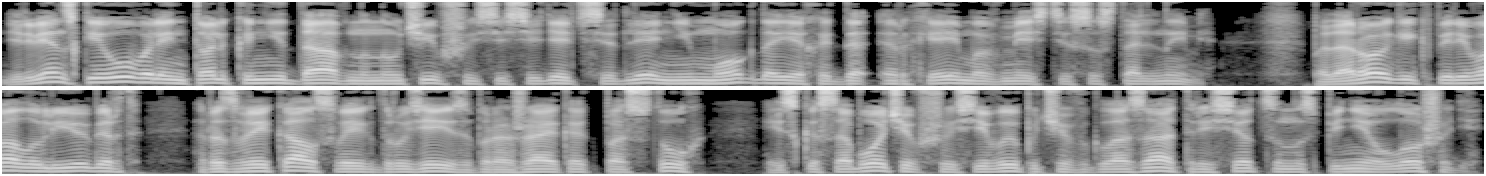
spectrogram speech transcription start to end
деревенский уволень, только недавно научившийся сидеть в седле, не мог доехать до Эрхейма вместе с остальными. По дороге к перевалу Льюберт развлекал своих друзей, изображая как пастух, и, и выпучив глаза, трясется на спине у лошади.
